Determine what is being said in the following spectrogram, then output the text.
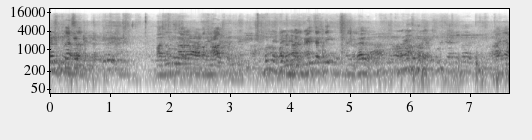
ప్రాబ్లం అంటే పదకొండున్నర పదకొండున్నర నైన్ థర్టీ రాజా రాజా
